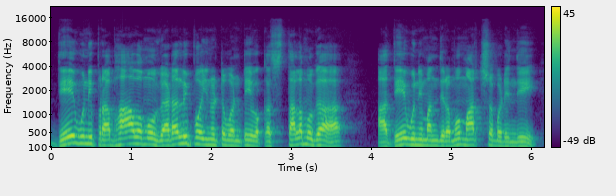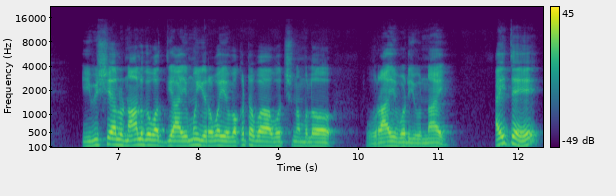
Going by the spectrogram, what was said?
దేవుని ప్రభావము వెడలిపోయినటువంటి ఒక స్థలముగా ఆ దేవుని మందిరము మార్చబడింది. ఈ విషయాలు నాలుగవ అధ్యాయము ఇరవై ఒకటవ వచనములో వ్రాయబడి ఉన్నాయి. అయితే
